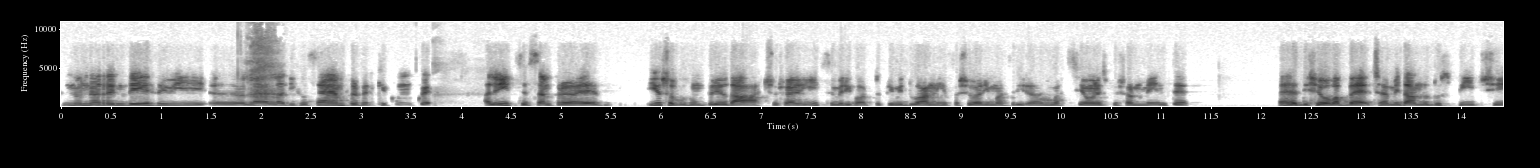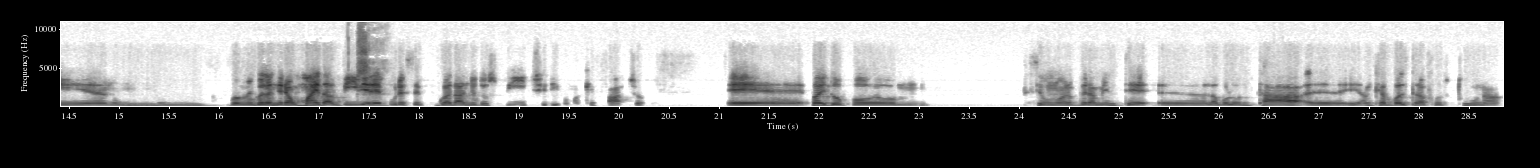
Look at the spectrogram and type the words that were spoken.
non arrendetevi eh, la, la, dico sempre perché comunque all'inizio è sempre io ho avuto un periodaccio, cioè all'inizio mi ricordo, i primi due anni che facevo animatri- animazione specialmente, eh, dicevo vabbè, cioè, mi danno due spicci, eh, non, non, non, mi guadagnerò mai da vivere, sì. pure se guadagno due spicci, dico ma che faccio? E poi dopo, se uno ha veramente eh, la volontà eh, e anche a volte la fortuna,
